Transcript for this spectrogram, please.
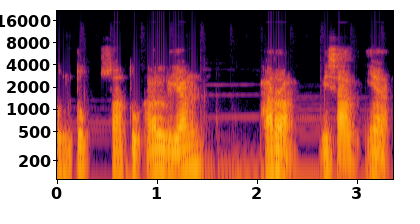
untuk satu hal yang haram. Misalnya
